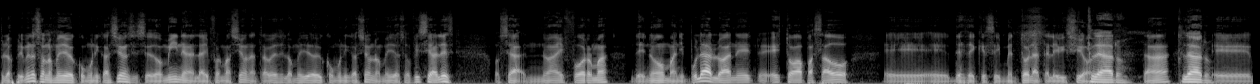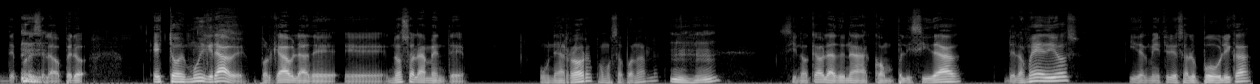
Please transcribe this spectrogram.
los primeros son los medios de comunicación, si se domina la información a través de los medios de comunicación, los medios oficiales, o sea, no hay forma de no manipularlo. Han esto ha pasado eh, eh, desde que se inventó la televisión. Claro, ¿tá? claro. Eh, de- por ese lado. Pero esto es muy grave porque habla de eh, no solamente un error, vamos a ponerle, sino que habla de una complicidad de los medios y del Ministerio de Salud Pública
